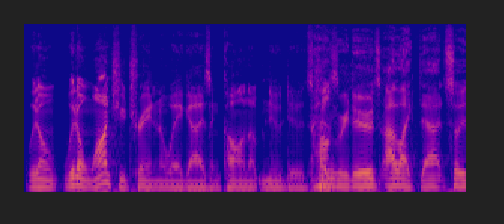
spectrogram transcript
We don't we don't want you trading away guys and calling up new dudes. hungry dudes. I like that. So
